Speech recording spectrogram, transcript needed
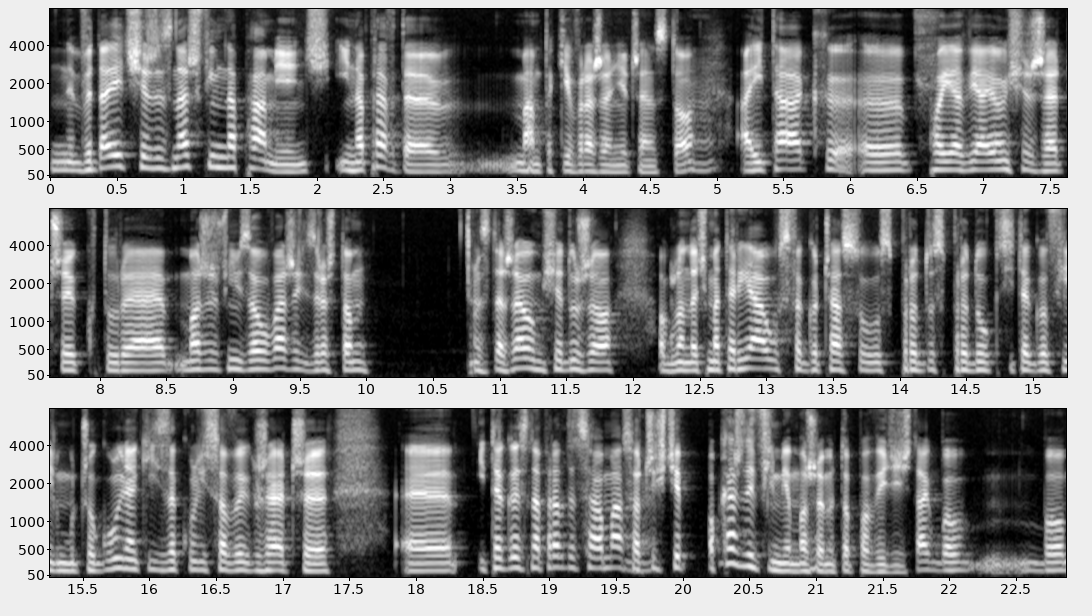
wydaje ci się, że znasz film na pamięć i naprawdę mam takie wrażenie często, mhm. a i tak y, pojawiają się rzeczy, które możesz w nim zauważyć. Zresztą Zdarzało mi się dużo oglądać materiałów swego czasu z, produ z produkcji tego filmu, czy ogólnie jakichś zakulisowych rzeczy. E, I tego jest naprawdę cała masa. Mhm. Oczywiście o każdym filmie możemy to powiedzieć, tak? Bo, bo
